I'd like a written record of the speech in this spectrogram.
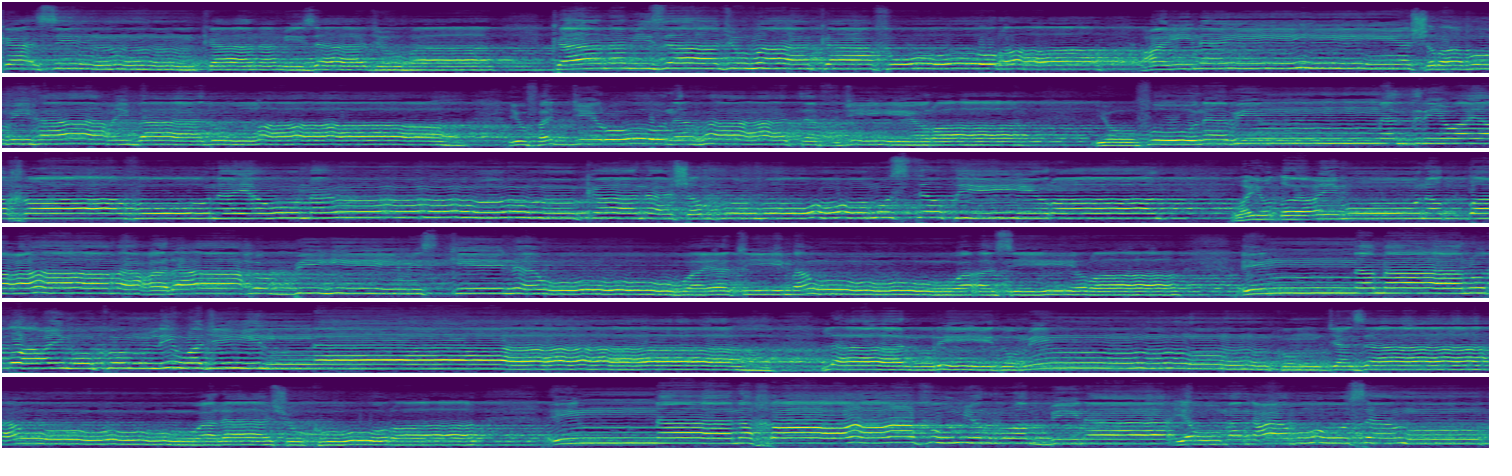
كأس كان مزاجها كان مزاجها كافورا عينا يشرب بها عباد الله يفجرونها تفجيرا يوفون بالنذر ويخافون يوما كان شره مستطيرا. ويطعمون الطعام على حبه مسكينا ويتيما وأسيرا. إنما نطعمكم لوجه الله.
